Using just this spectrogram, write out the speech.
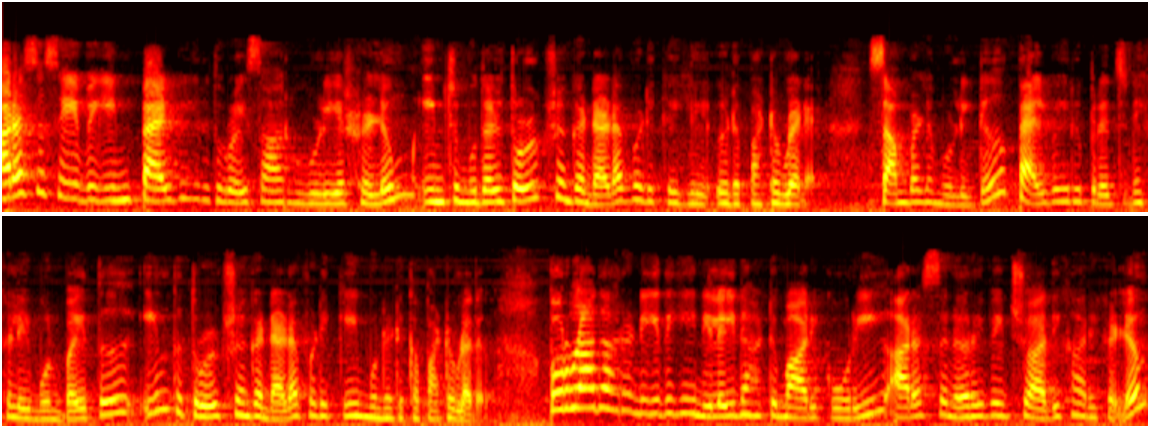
அரசு சேவையின் பல்வேறு துறைசார் ஊழியர்களும் இன்று முதல் தொழிற்சங்க நடவடிக்கையில் ஈடுபட்டுள்ளனர். சம்பளம் உள்ளிட்ட பல்வேறு பிரச்சினைகளை முன்வைத்து இந்த தொழிற்சங்க நடவடிக்கை முன்னெடுக்கப்பட்டுள்ளது. பொருளாதார நீதியை நிலைநாட்டுமாறு கோரி அரசு நிறைவேற்று அதிகாரிகளும்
